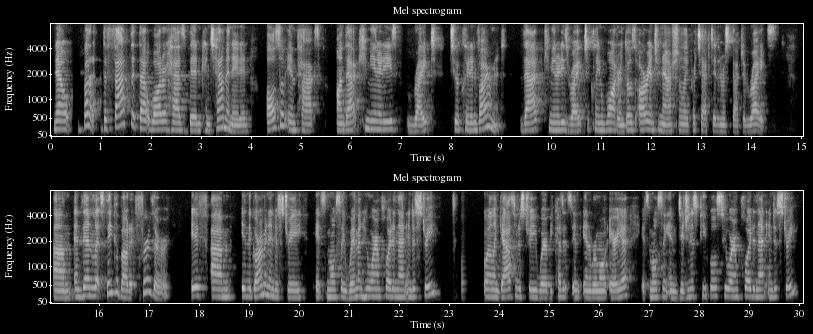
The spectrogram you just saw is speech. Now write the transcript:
Now, but the fact that that water has been contaminated also impacts on that community's right to a clean environment, that community's right to clean water. And those are internationally protected and respected rights. Um, and then let's think about it further. If um, in the garment industry, it's mostly women who are employed in that industry, oil and gas industry, where because it's in, in a remote area, it's mostly indigenous peoples who are employed in that industry.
